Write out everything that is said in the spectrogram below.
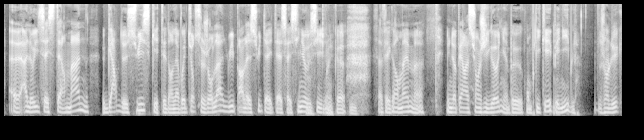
euh, Aloïs Esterman, le garde suisse qui était dans la voiture ce jour-là, lui par la suite a été assassiné aussi. Donc euh, ça fait quand même euh, une opération gigogne un peu compliquée, pénible. Jean-Luc.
